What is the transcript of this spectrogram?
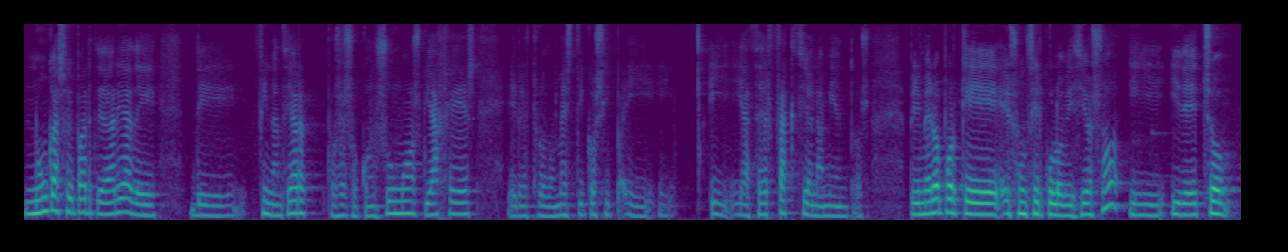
Nunca soy partidaria de, financiar, pues eso, consumos, viajes, electrodomésticos y, hacer fraccionamientos. Primero porque es un círculo vicioso y de hecho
